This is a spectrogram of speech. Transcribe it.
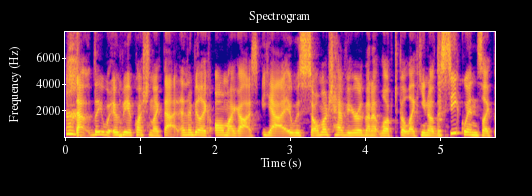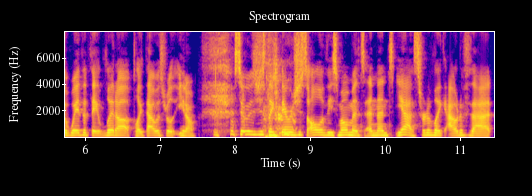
that they would it would be a question like that. And i'd be like oh my gosh yeah it was so much heavier than it looked. But like you know the sequins like the way that they lit up like that was really you know. So it was just like there was just all of these moments. And then yeah sort of like out of that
